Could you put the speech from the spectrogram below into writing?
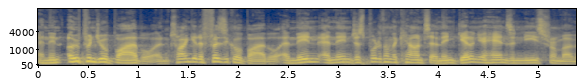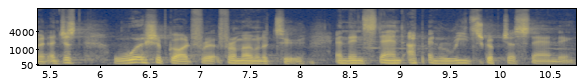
and then opened your Bible and try and get a physical Bible and then, and then just put it on the counter and then get on your hands and knees for a moment and just worship God for, for a moment or two and then stand up and read scripture standing.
